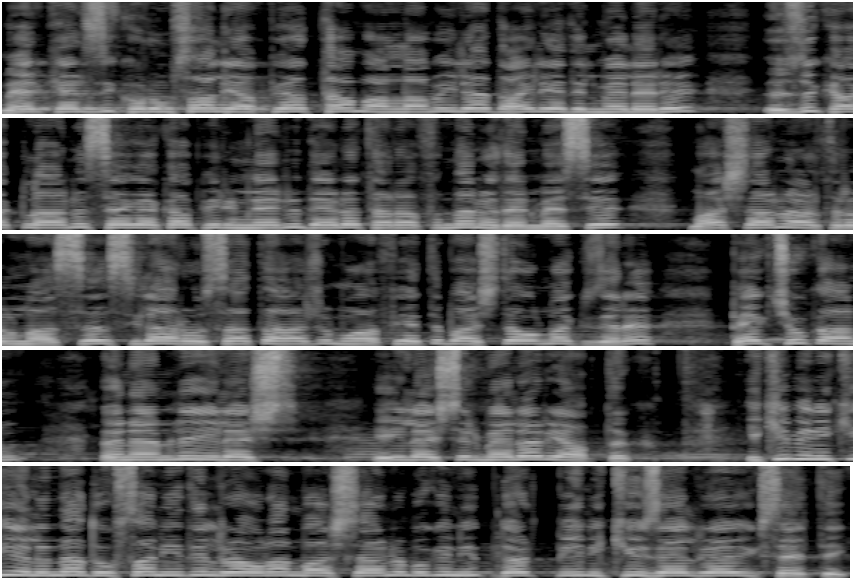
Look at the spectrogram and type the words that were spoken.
merkezi kurumsal yapıya tam anlamıyla dahil edilmeleri, özlük haklarını SGK primlerini devlet tarafından ödenmesi, maaşların artırılması, silah ruhsatı, harcı muafiyeti başta olmak üzere pek çok an önemli iyileş, iyileştirmeler yaptık. 2002 yılında 97 lira olan maaşlarını bugün 4250 liraya yükselttik.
